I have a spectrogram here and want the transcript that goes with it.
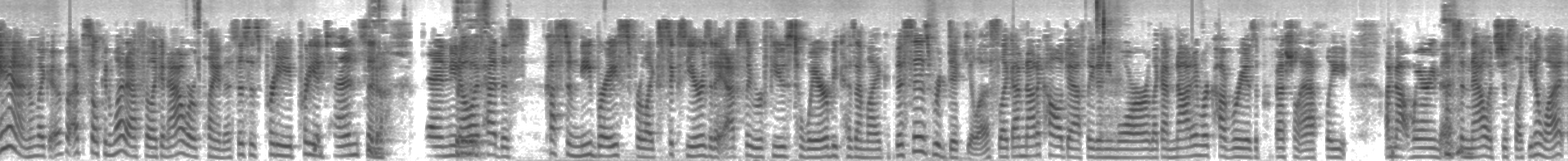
man, I'm like I'm soaking wet after like an hour of playing this. This is pretty pretty intense, and yeah. and you know I've had this custom knee brace for like six years that I absolutely refuse to wear because I'm like, this is ridiculous. Like, I'm not a college athlete anymore. Like, I'm not in recovery as a professional athlete. I'm not wearing this. and now it's just like, you know what?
